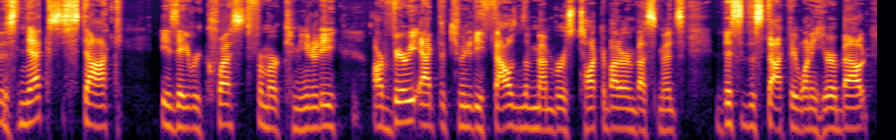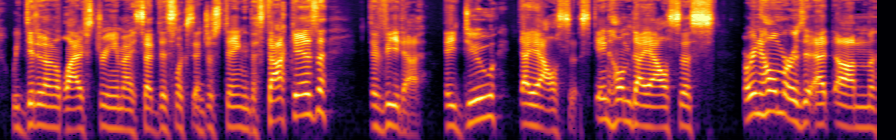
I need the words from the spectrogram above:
This next stock is a request from our community, our very active community, thousands of members talk about our investments. This is the stock they want to hear about. We did it on a live stream. I said, This looks interesting. The stock is DaVita. They do dialysis, in home dialysis, or in home, or is it at, um,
